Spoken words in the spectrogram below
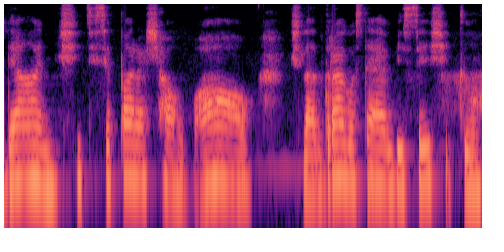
de ani și ți se pare așa, wow, și la dragostea aia visezi și tu.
